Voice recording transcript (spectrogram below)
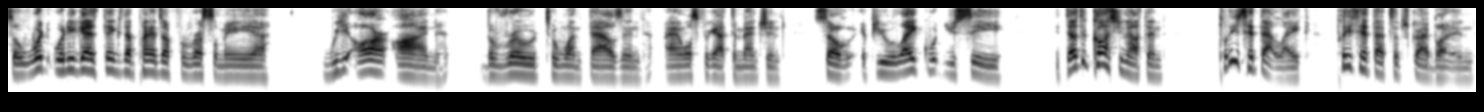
So what what do you guys think the plans are for WrestleMania? We are on the road to 1000. I almost forgot to mention. So if you like what you see, it doesn't cost you nothing. Please hit that like. Please hit that subscribe button.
